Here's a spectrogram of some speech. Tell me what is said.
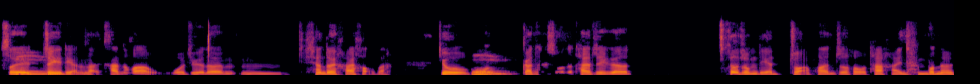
所以这一点来看的话，我觉得嗯，相对还好吧。就我刚才说的，他这个。侧重点转换之后，他还能不能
